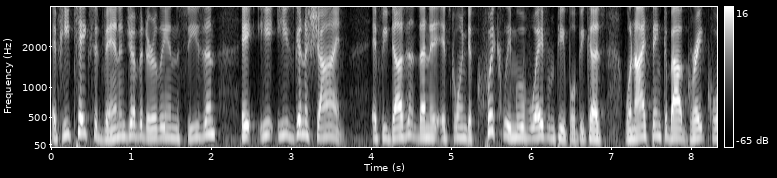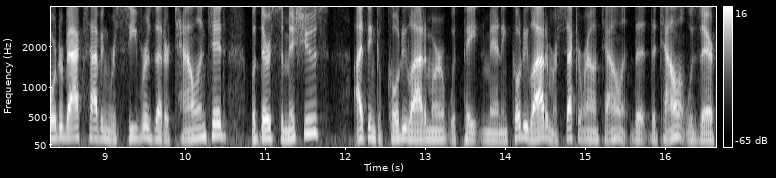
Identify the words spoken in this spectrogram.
If he takes advantage of it early in the season, it, he, he's going to shine. If he doesn't, then it- it's going to quickly move away from people because when I think about great quarterbacks having receivers that are talented, but there's some issues, I think of Cody Latimer with Peyton Manning. Cody Latimer, second round talent. The the talent was there.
